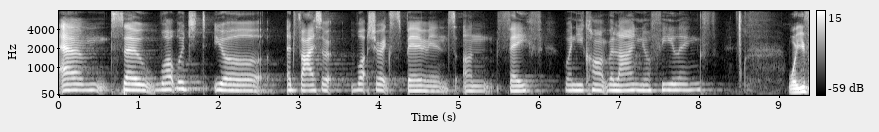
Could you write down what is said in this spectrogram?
um, so, what would your advice or what's your experience on faith when you can't rely on your feelings? Well, you've,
